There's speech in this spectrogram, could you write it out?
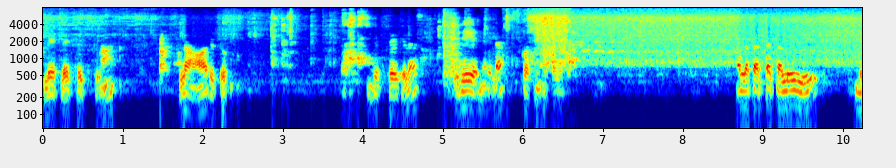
பிளேட்டில் எடுத்து வச்சுக்கலாம். எல்லாம் ஆறட்டும். இந்த ஸ்டேஜில் இதே எண்ணெயில் கொத்தமல்லி கலக்கலாம் நல்லா கட்டை கழுவி இந்த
